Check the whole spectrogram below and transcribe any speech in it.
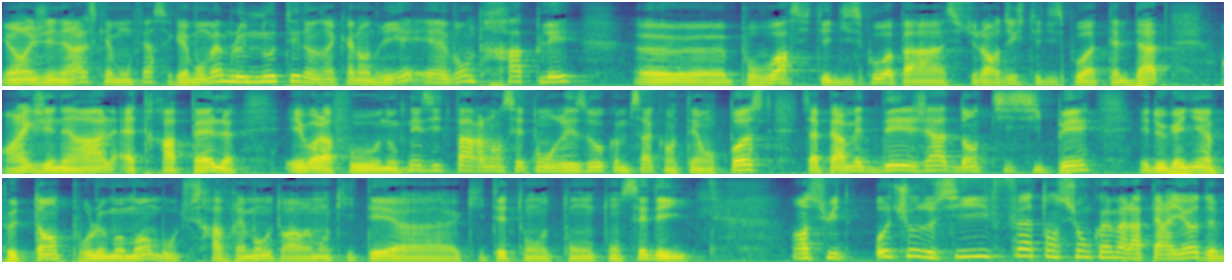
Et en général, ce qu'elles vont faire, c'est qu'elles vont même le noter dans un calendrier et elles vont te rappeler euh, pour voir si tu es dispo, si tu leur dis que tu es dispo à telle date. En règle générale, être rappel. Et voilà, faut, donc n'hésite pas à relancer ton réseau comme ça quand tu es en poste. Ça permet déjà d'anticiper et de gagner un peu de temps pour le moment où tu seras vraiment, où auras vraiment quitté, euh, quitté ton, ton, ton CDI. Ensuite, autre chose aussi, fais attention quand même à la période.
